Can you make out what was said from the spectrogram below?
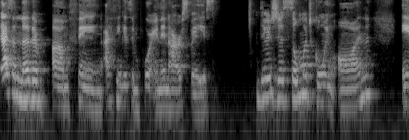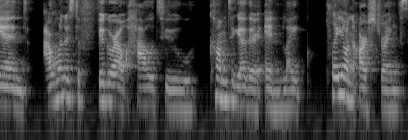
that's another um, thing I think is important in our space. There's just so much going on and I want us to figure out how to come together and like play on our strengths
